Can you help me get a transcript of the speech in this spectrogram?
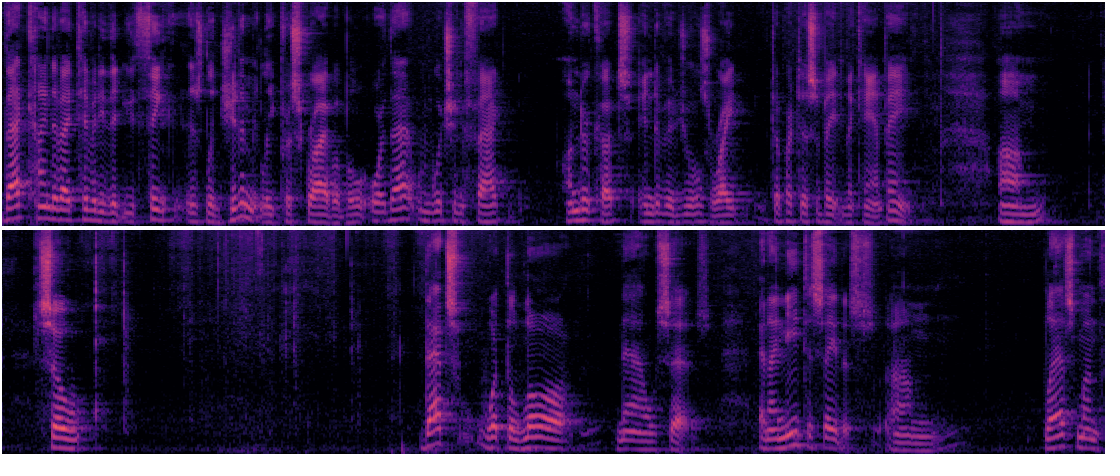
that kind of activity that you think is legitimately prescribable or that which in fact undercuts individuals' right to participate in the campaign. Um, so that's what the law now says. And I need to say this. Um, last month,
